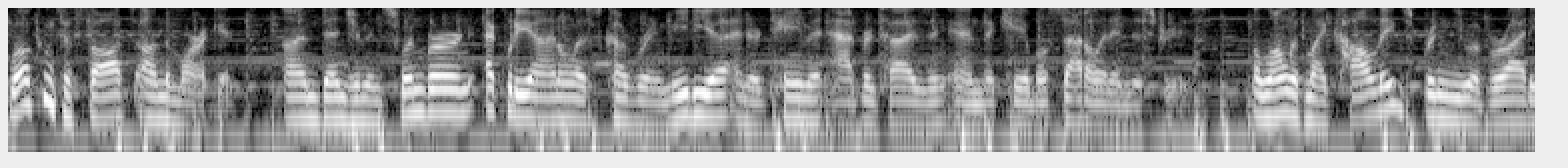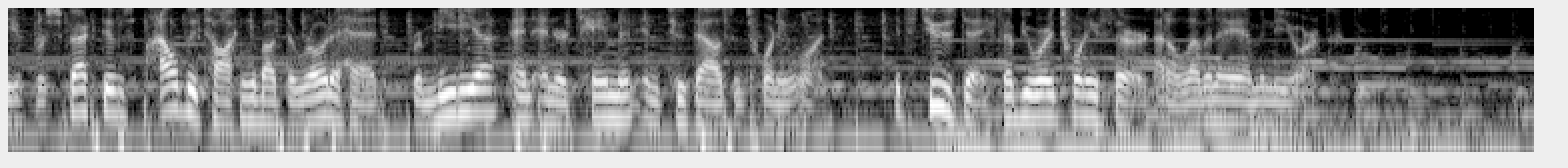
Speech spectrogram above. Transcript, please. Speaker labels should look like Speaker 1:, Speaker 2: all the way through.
Speaker 1: Welcome to Thoughts on the Market. I'm Benjamin Swinburne, equity analyst covering media, entertainment, advertising, and the cable satellite industries. Along with my colleagues bringing you a variety of perspectives, I'll be talking about the road ahead for media and entertainment in 2021. It's Tuesday, February 23rd at 11 a.m. in New York.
